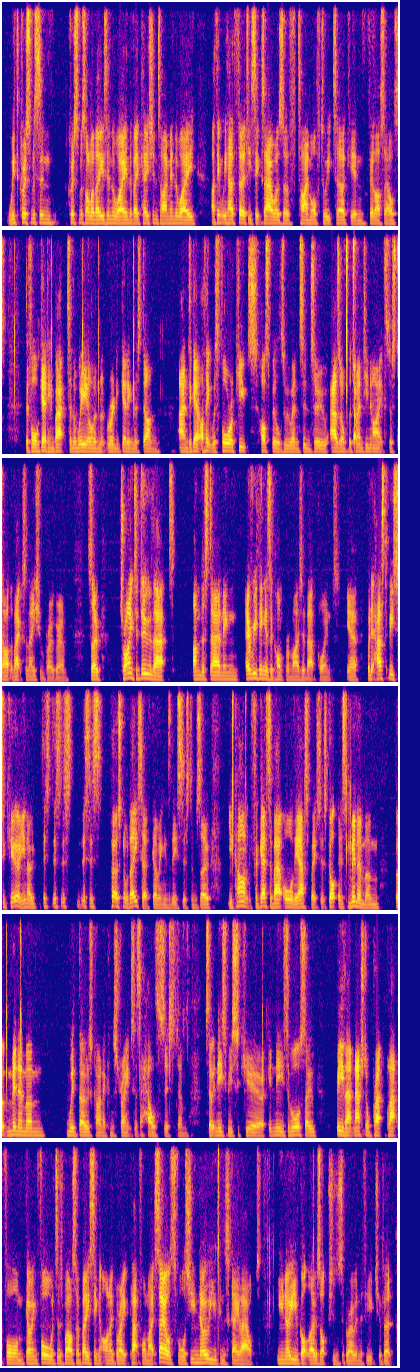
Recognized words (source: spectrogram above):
with Christmas in Christmas holidays in the way, and the vacation time in the way. I think we had 36 hours of time off to eat turkey and fill ourselves before getting back to the wheel and really getting this done. And to get, I think it was four acute hospitals we went into as of the 29th to start the vaccination program. So trying to do that understanding everything is a compromise at that point yeah but it has to be secure you know this this is this is personal data going into these systems so you can't forget about all the aspects. It's got its minimum but minimum with those kind of constraints it's a health system so it needs to be secure. It needs to also be that national platform going forwards as well so basing it on a great platform like salesforce you know you can scale out. You know you've got those options to grow in the future but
